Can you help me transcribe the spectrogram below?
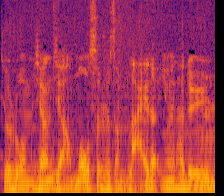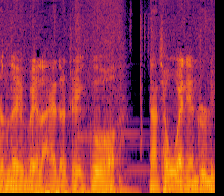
就是我们想讲 MOS 是怎么来的，因为它对于人类未来的这个两千五百年之旅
